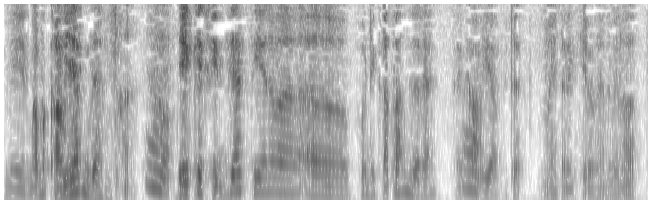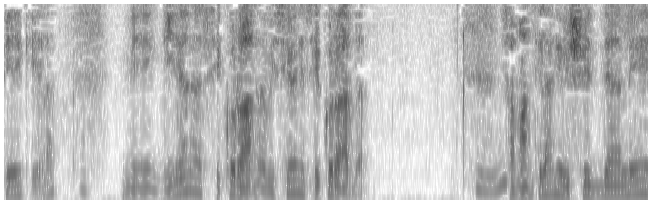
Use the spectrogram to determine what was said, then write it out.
මේ මම කවියක් දැම්මා. ඒකේ සිද්ධියක් තියෙනවා පොඩි කතන්දරයක්. කවිය අපිට මම හිතන්නේ කියව ගන්න වෙලාවක් තියෙයි කියලා. මේ ගිය සිකුරාදා 20 වෙනි සිකුරාදා සමන්තිලාගේ විශ්වවිද්‍යාලයේ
